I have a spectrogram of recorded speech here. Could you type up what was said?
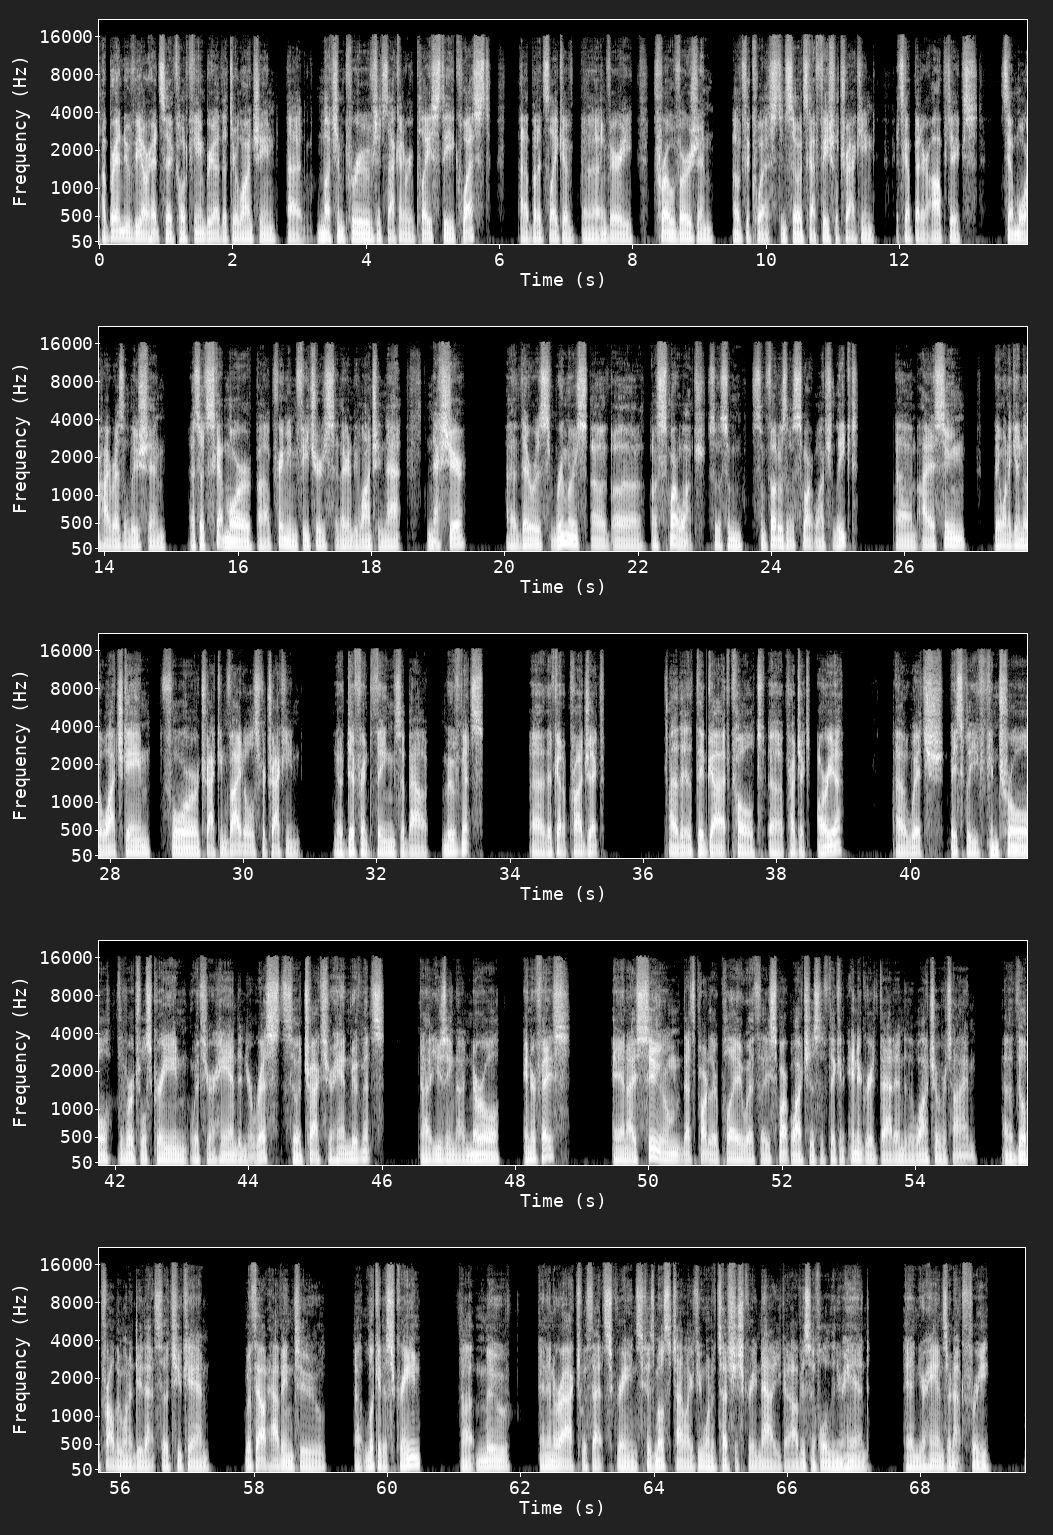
a brand new VR headset called Cambria that they're launching, uh, much improved. It's not going to replace the Quest, uh, but it's like a, a very pro version of the Quest. And so it's got facial tracking, it's got better optics, it's got more high resolution. Uh, so it's got more uh, premium features, and they're going to be launching that next year. Uh, there was rumors of a smartwatch, so some some photos of a smartwatch leaked. Um, I assume they want to get into the watch game for tracking vitals, for tracking, you know, different things about movements. Uh, they've got a project uh, that they've got called uh, Project Aria, uh, which basically you can control the virtual screen with your hand and your wrist. So it tracks your hand movements uh, using a neural interface. And I assume that's part of their play with the smartwatches. If they can integrate that into the watch over time, uh, they'll probably want to do that so that you can, without having to uh, look at a screen, uh, move and interact with that screen. Because most of the time, like if you want to touch the screen now, you've got obviously hold in your hand and your hands are not free.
